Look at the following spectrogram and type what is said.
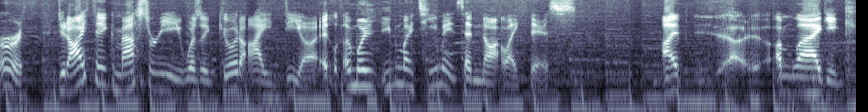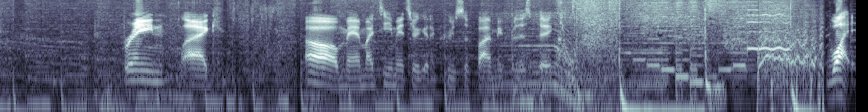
earth did I think Master Yi was a good idea? It, my, even my teammates said not like this. I, uh, I'm lagging. Brain lag. Oh man, my teammates are gonna crucify me for this pick. What?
